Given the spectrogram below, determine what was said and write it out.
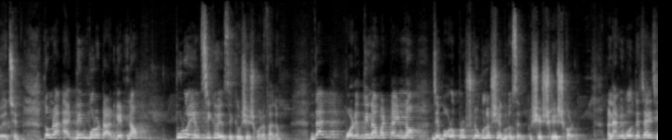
রয়েছে। তোমরা একদিন পুরো টার্গেট নাও, পুরো এমসিকিউ এসিকিউ শেষ করে ফেলো। দেন পরের দিন আবার টাইম নাও যে বড় প্রশ্নগুলো সেগুলো শেষ শেষ করো। মানে আমি বলতে চাইছি,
